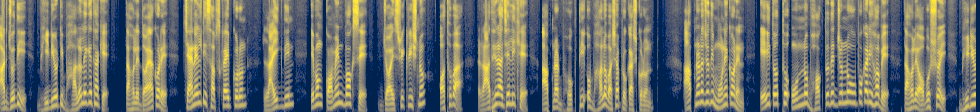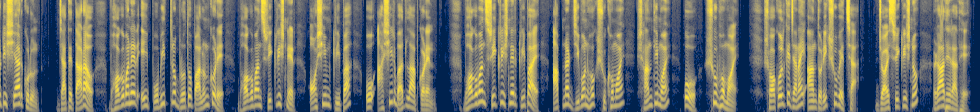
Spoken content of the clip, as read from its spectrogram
আর যদি ভিডিওটি ভালো লেগে থাকে, তাহলে দয়া করে চ্যানেলটি সাবস্ক্রাইব করুন, লাইক দিন এবং কমেন্ট বক্সে জয় শ্রীকৃষ্ণ অথবা রাধে রাধে লিখে আপনার ভক্তি ও ভালোবাসা প্রকাশ করুন। আপনারা যদি মনে করেন এই তথ্য অন্য ভক্তদের জন্য উপকারী হবে, তাহলে অবশ্যই ভিডিওটি শেয়ার করুন। যাতে তারাও ভগবানের এই পবিত্র ব্রত পালন করে ভগবান শ্রীকৃষ্ণের অসীম কৃপা ও আশীর্বাদ লাভ করেন। ভগবান শ্রীকৃষ্ণের কৃপায় আপনার জীবন হোক সুখময়, শান্তিময় ও শুভময়। সকলকে জানাই আন্তরিক শুভেচ্ছা। জয় শ্রীকৃষ্ণ। রাধে রাধে।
